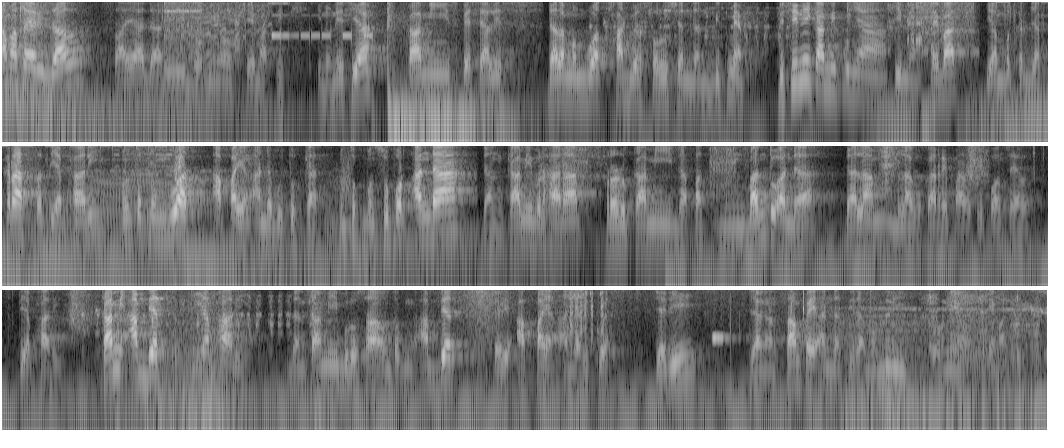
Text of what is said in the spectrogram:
Nama saya Rizal, saya dari Borneo Schematic Indonesia. Kami spesialis dalam membuat hardware solution dan bitmap. Di sini kami punya tim yang hebat yang bekerja keras setiap hari untuk membuat apa yang Anda butuhkan untuk mensupport Anda dan kami berharap produk kami dapat membantu Anda dalam melakukan reparasi ponsel setiap hari. Kami update setiap hari dan kami berusaha untuk mengupdate dari apa yang Anda request. Jadi, jangan sampai Anda tidak membeli Borneo Schematic.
